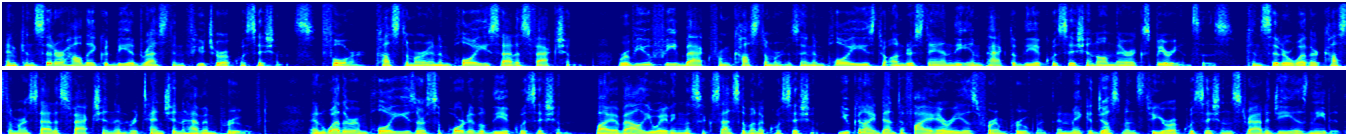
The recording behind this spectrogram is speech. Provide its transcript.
and consider how they could be addressed in future acquisitions. 4. Customer and employee satisfaction. Review feedback from customers and employees to understand the impact of the acquisition on their experiences. Consider whether customer satisfaction and retention have improved, and whether employees are supportive of the acquisition. By evaluating the success of an acquisition, you can identify areas for improvement and make adjustments to your acquisition strategy as needed.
